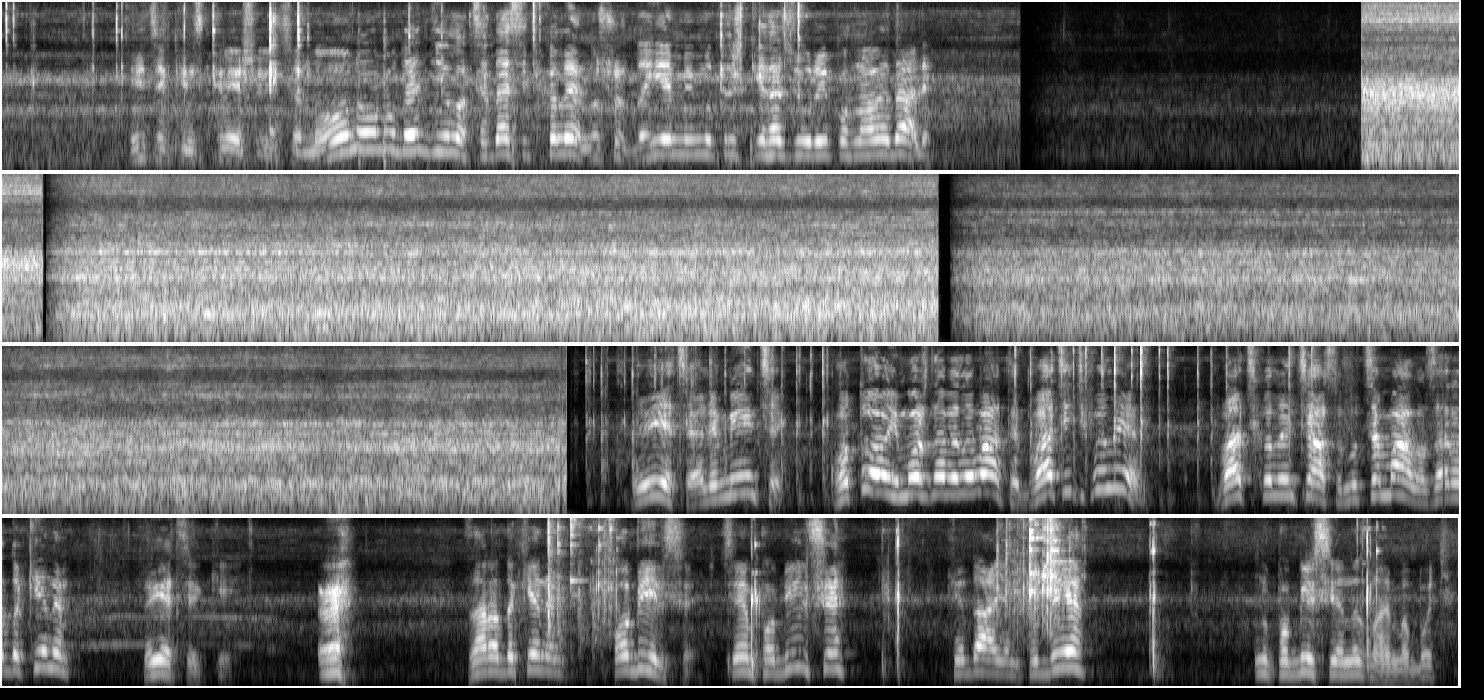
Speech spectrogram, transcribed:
Дивіться, як він скришується. Ну, ну, буде діло, це 10 хвилин. Ну що ж, даємо йому трішки газюри і погнали далі. Дивіться, алюмінчик готовий, можна виливати. 20 хвилин. 20 хвилин часу. Ну це мало. Зараз докинемо. Дивіться, який. Зараз докинемо побільше. Чим побільше, кидаємо туди. Ну, побільше я не знаю, мабуть.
